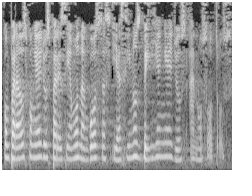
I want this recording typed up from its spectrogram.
Comparados con ellos parecíamos langostas y así nos veían ellos a nosotros.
